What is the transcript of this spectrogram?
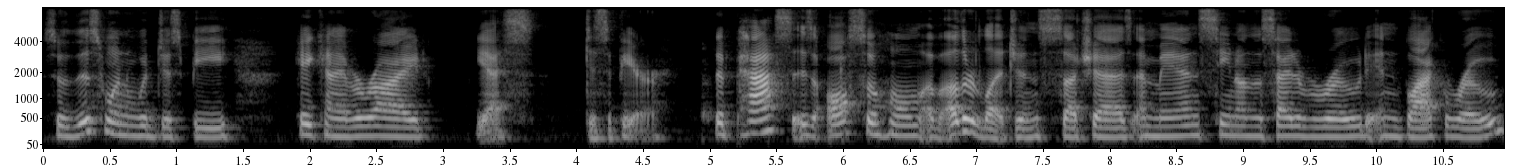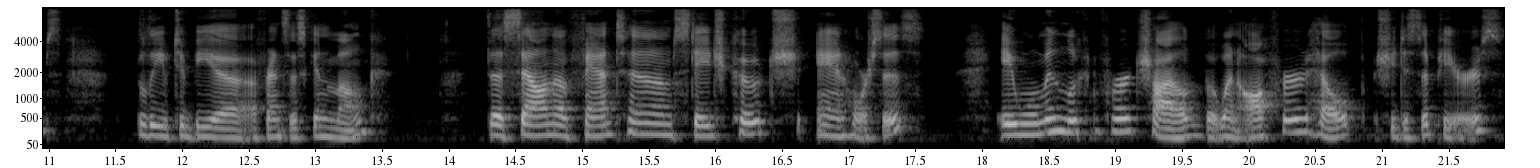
So this one would just be, hey, can I have a ride? Yes, disappear. The pass is also home of other legends, such as a man seen on the side of a road in black robes, believed to be a, a Franciscan monk, the sound of phantom stagecoach and horses, a woman looking for a child, but when offered help, she disappears,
